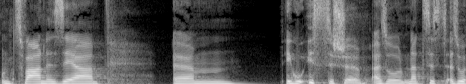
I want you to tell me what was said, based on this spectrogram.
und zwar eine sehr ähm, egoistische, also Narzisst, also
